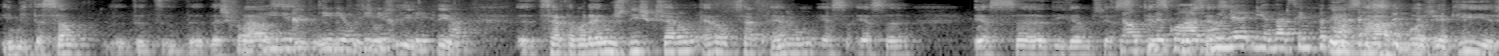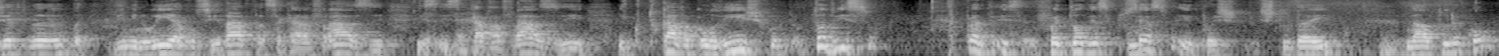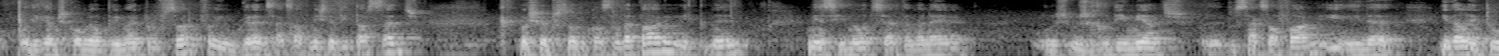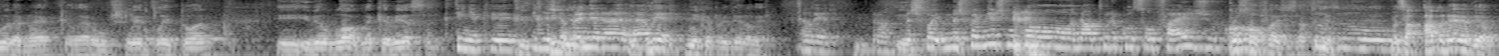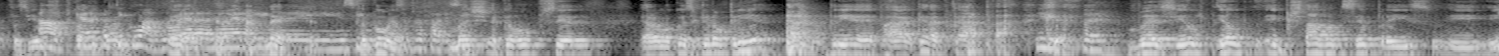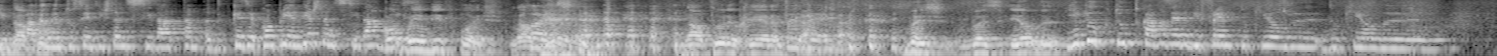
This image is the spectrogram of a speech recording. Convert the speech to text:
imitação de- de- de- das frases. Ouvir e repetir, e ouvir e repetir, claro. De certa maneira, os discos eram, eram, de certa, eram essa, essa, essa, digamos, essa, Na altura esse com a processo. agulha e andar sempre para trás. Exato, hoje aqui a gente diminuía a velocidade para sacar a frase e, e sacava a frase e, e tocava com o disco, tudo isso. Pronto, isso foi todo esse processo e depois estudei na altura com, digamos, com o meu primeiro professor, que foi o grande saxofonista Vitor Santos, depois foi professor do conservatório e que me, me ensinou, de certa maneira, os, os rudimentos eh, do saxofone e, e da, e da leitura, não é? Porque ele era um excelente leitor e, e deu-me logo na cabeça Que tinha que, tinhas que aprender a, a tinha- ler. Tinha que aprender a ler. A ler. Pronto. Mas foi, mas foi mesmo com, na altura com solfejo? Com solfejo, exatamente. Tudo... Mas à, à maneira dele, fazíamos. Ah, porque era particular, não Era, era, não era em, né? Ensino foi com ele. conservatório. sim. Mas acabou por ser. Era uma coisa que eu não queria, não queria, pá, quero tocar, pá. Isso foi. Mas ele, ele encostava-me sempre a isso e, E pouco- provavelmente tu sentiste a necessidade, de, quer dizer, compreendeste a necessidade disso. Compreendi depois, na altura. Na altura eu queria era tocar. é. Mas, mas ele. E aquilo que tu tocavas era diferente do que ele, do que ele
